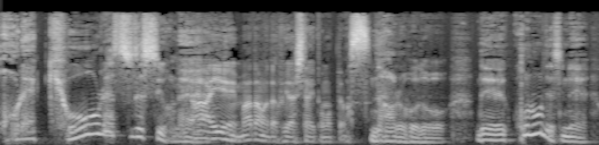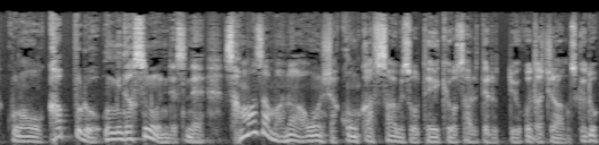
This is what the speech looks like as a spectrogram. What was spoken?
これ、強烈ですよね。ああ、いえ、まだまだ増やしたいと思ってます。なるほど。で、このですね、このカップルを生み出すのにですね、様々な御社婚活サービスを提供されてるっていう形なんですけど、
